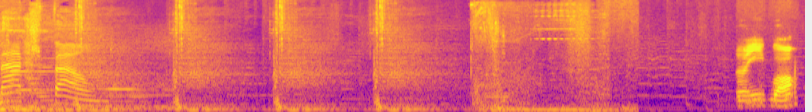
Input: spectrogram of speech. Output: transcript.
Match found. ไอ้บล็อก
